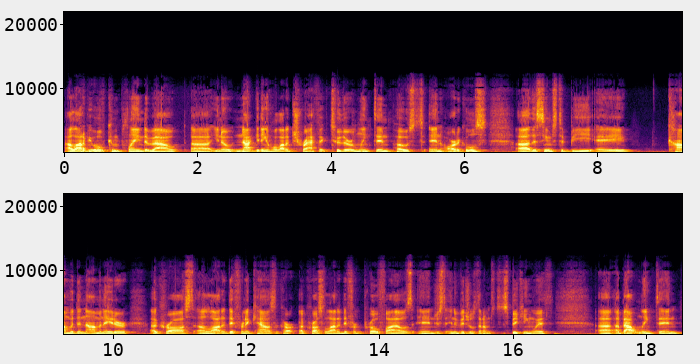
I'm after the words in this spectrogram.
a lot of people have complained about, uh, you know, not getting a whole lot of traffic to their LinkedIn posts and articles. Uh, this seems to be a common denominator across a lot of different accounts, across a lot of different profiles, and just individuals that I'm speaking with uh, about LinkedIn.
